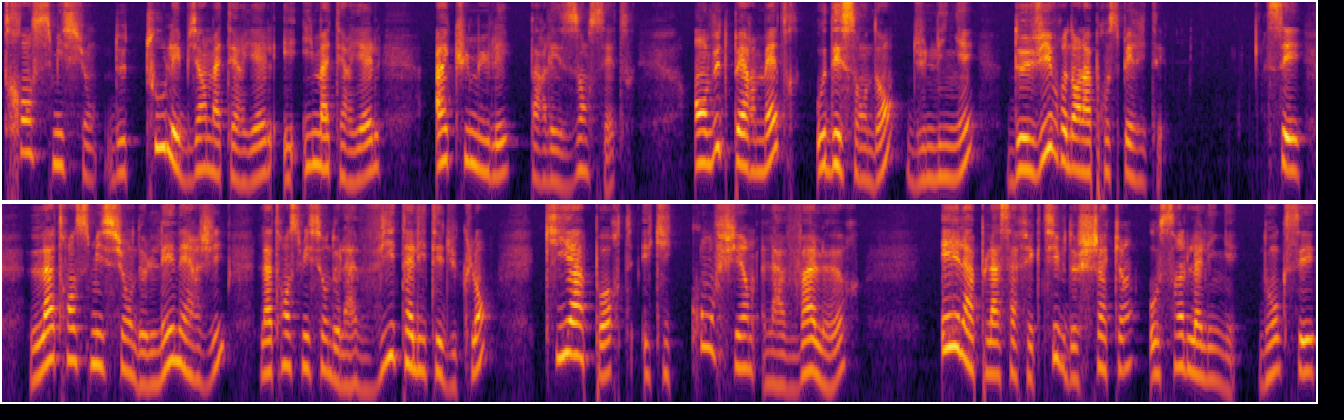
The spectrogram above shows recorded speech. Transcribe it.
transmission de tous les biens matériels et immatériels accumulés par les ancêtres en vue de permettre descendants d'une lignée de vivre dans la prospérité. C'est la transmission de l'énergie, la transmission de la vitalité du clan qui apporte et qui confirme la valeur et la place affective de chacun au sein de la lignée. Donc c'est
